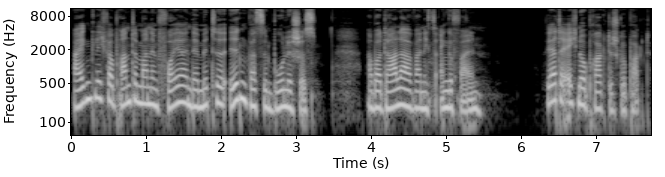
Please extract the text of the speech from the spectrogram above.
Eigentlich verbrannte man im Feuer in der Mitte irgendwas Symbolisches, aber Dala war nichts eingefallen. Sie hatte echt nur praktisch gepackt.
